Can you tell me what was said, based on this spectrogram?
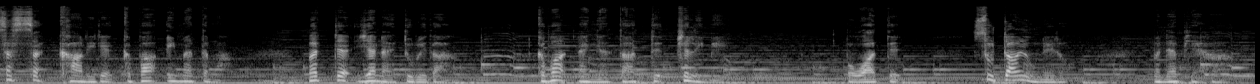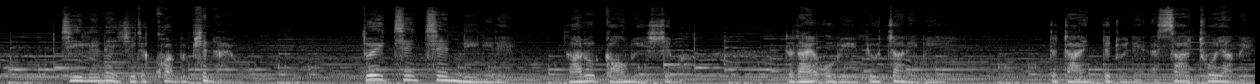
ဆက်ဆက်ခါနေတဲ့ကပ္ပအိမ်မက်တမှာဗတ်တက်ရက်နိုင်သူတွေသာကမ္ဘာနိုင်ငံသားတစ်ဖြစ်လိမ့်မယ်ဘဝတစ် ဆုတောင်းရုံနဲ့တော့မနှက်ပြန်ဟာကြည်လင်တဲ့ရေတစ်ခွက်မဖြစ်နိုင်ဘူးတွေးချင်းချင်းနေနေတဲ့ငါတို့ခေါင်းတွေရှင်းမှာတတိုင်းအိုတွေပြိုကျနေပြီတတိုင်းတစ်တွေနဲ့အစားထိုးရမယ်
